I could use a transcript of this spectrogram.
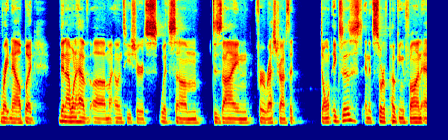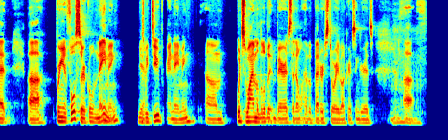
right now, but then I want to have uh, my own T-shirts with some design for restaurants that don't exist, and it's sort of poking fun at uh, bringing it full circle, naming because Yeah. we do brand naming, um, which is why I'm a little bit embarrassed that I don't have a better story about grits and grids. Uh,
